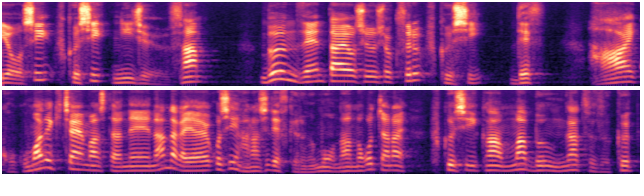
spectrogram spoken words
容詞副詞23文全体を修飾する副詞です。はいここまで来ちゃいましたね。なんだかややこしい話ですけれども何のこっちゃない。副詞カンマ文が続く。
